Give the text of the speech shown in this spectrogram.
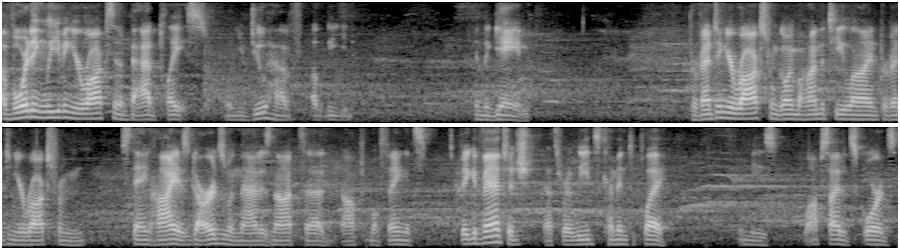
avoiding leaving your rocks in a bad place when you do have a lead in the game. Preventing your rocks from going behind the tee line, preventing your rocks from staying high as guards when that is not uh, an optimal thing. It's, it's a big advantage. That's where leads come into play in these lopsided scores.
